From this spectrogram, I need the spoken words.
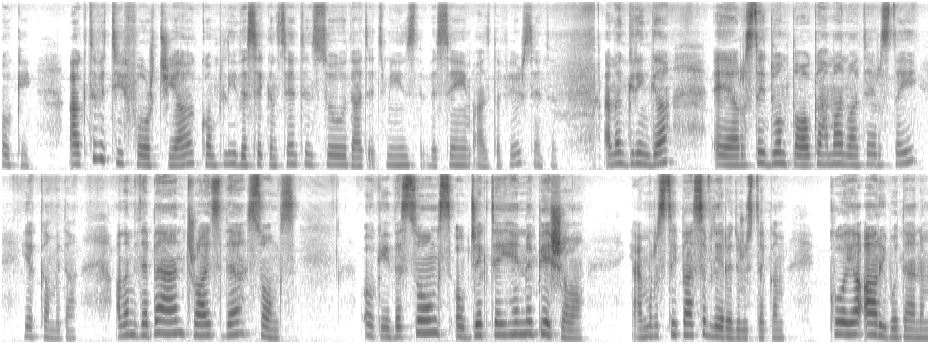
ئۆکەی ئاکتیڤیتی فۆر چیە؟ کۆمپلیت زە سێکند سێنتنس سۆ زات ئیت مینس زە سەیم ئەز زە فێرست سێنتنس ئەمە گرینگە ڕستەی دووەم تەواوکە هەمان واتای ڕستەی یەکەم بدا ئەڵێم زە باند رایتس زە سۆنگس ئۆکەی زە سۆنگس ئۆبجێکتی هێنمە پێشەوە یان من ڕستەی پاسڤ لێرە دروست دەکەم کۆیە ئاڕی بۆ دانم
